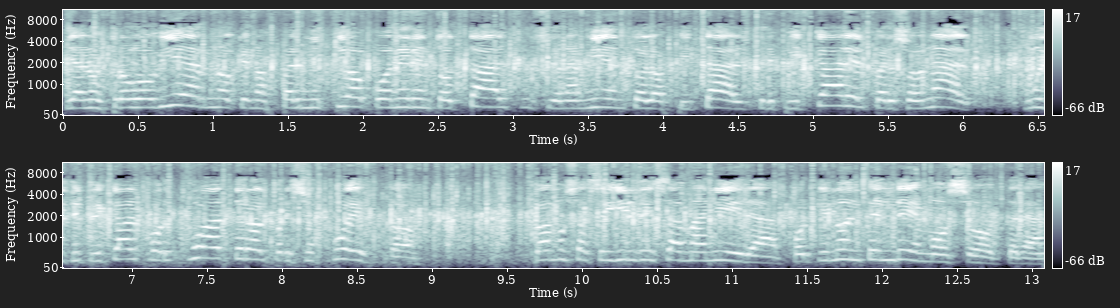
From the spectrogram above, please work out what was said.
y a nuestro gobierno que nos permitió poner en total funcionamiento el hospital, triplicar el personal, multiplicar por cuatro el presupuesto. Vamos a seguir de esa manera porque no entendemos otra,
